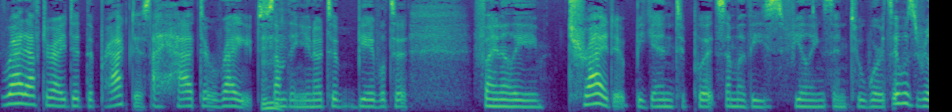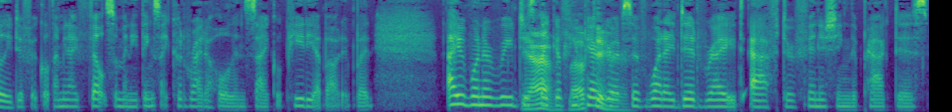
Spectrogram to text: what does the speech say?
Right after I did the practice, I had to write mm. something, you know, to be able to finally try to begin to put some of these feelings into words. It was really difficult. I mean, I felt so many things. I could write a whole encyclopedia about it, but I want to read just yeah, like a few paragraphs of what I did write after finishing the practice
